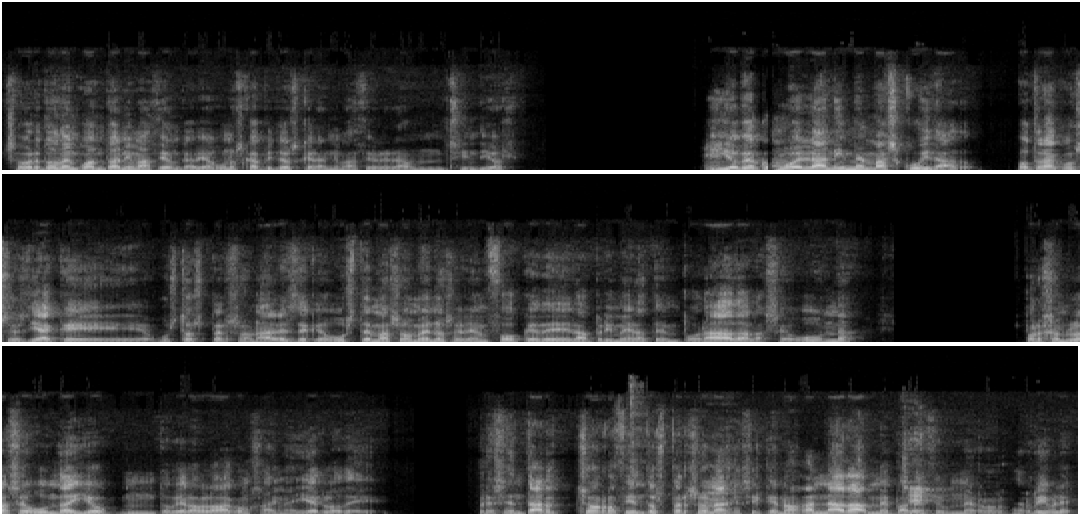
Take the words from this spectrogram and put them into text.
Sobre todo en cuanto a animación, que había algunos capítulos que la animación era un sin Dios. Y yo veo como el anime más cuidado. Otra cosa es ya que gustos personales, de que guste más o menos el enfoque de la primera temporada, la segunda. Por ejemplo, la segunda, y yo mm, todavía lo hablaba con Jaime ayer, lo de presentar chorrocientos personajes y que no hagan nada, me parece Sí. un error terrible.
